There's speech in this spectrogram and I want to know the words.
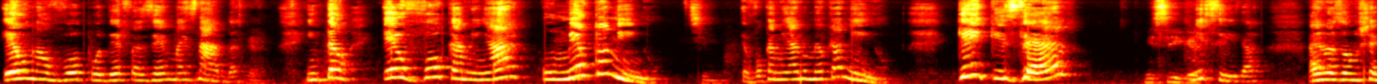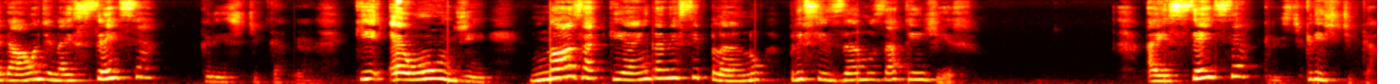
eu não vou poder fazer mais nada. É, Então, eu vou caminhar o meu caminho. sim. Eu vou caminhar no meu caminho. Quem quiser, Me siga. me siga. Aí nós vamos chegar onde? Na essência crística. É. Que é onde nós aqui, ainda nesse plano, precisamos atingir. A essência Cristo. crística.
